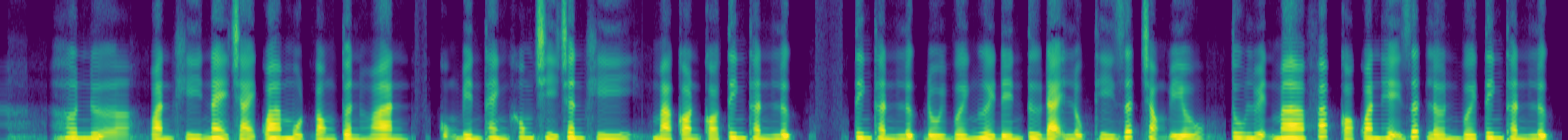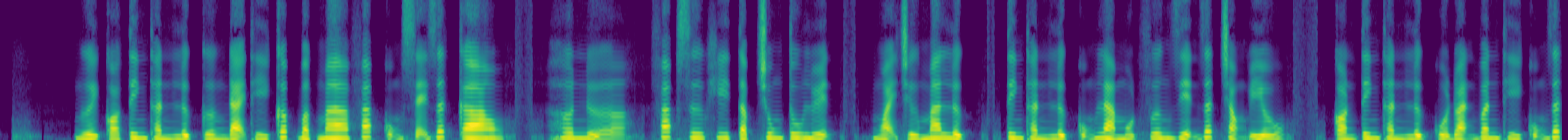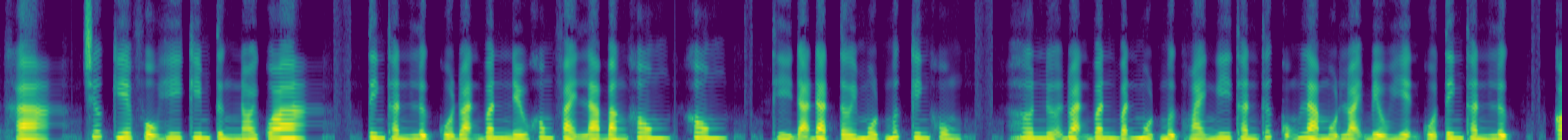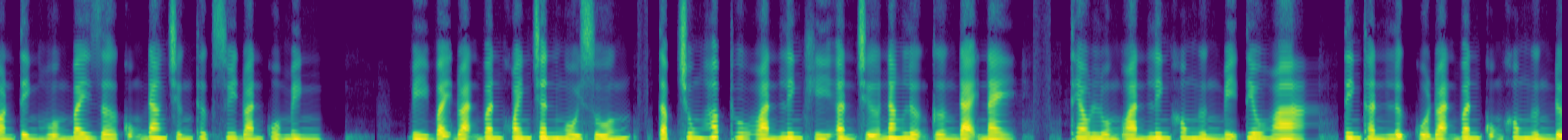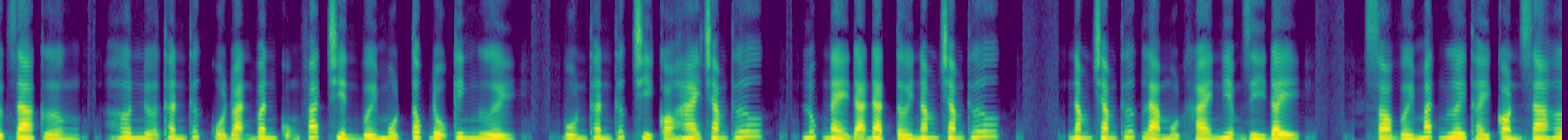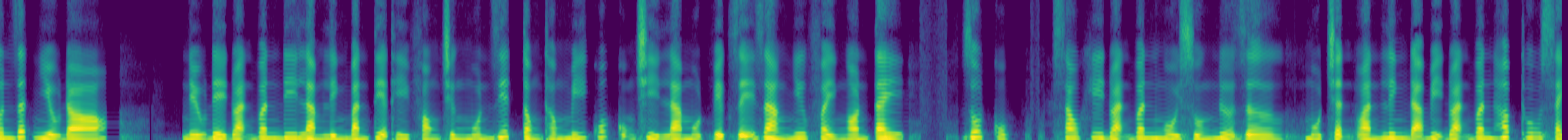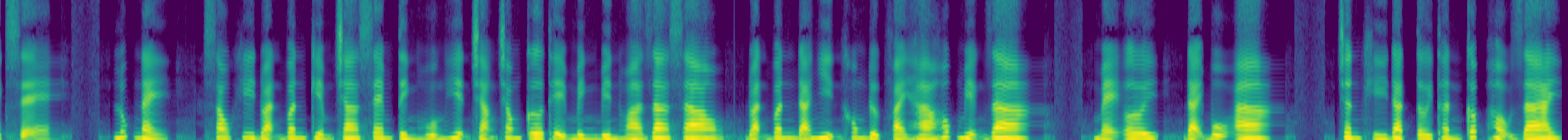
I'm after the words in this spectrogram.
Hơn nữa, oán khí này trải qua một vòng tuần hoàn, cũng biến thành không chỉ chân khí, mà còn có tinh thần lực. Tinh thần lực đối với người đến từ đại lục thì rất trọng yếu. Tu luyện ma pháp có quan hệ rất lớn với tinh thần lực. Người có tinh thần lực cường đại thì cấp bậc ma pháp cũng sẽ rất cao. Hơn nữa, pháp sư khi tập trung tu luyện, ngoại trừ ma lực, tinh thần lực cũng là một phương diện rất trọng yếu. Còn tinh thần lực của đoạn vân thì cũng rất khá. Trước kia Phổ Hy Kim từng nói qua, tinh thần lực của đoạn vân nếu không phải là bằng không, không, thì đã đạt tới một mức kinh khủng. Hơn nữa đoạn vân vẫn một mực hoài nghi thần thức cũng là một loại biểu hiện của tinh thần lực. Còn tình huống bây giờ cũng đang chứng thực suy đoán của mình. Vì vậy đoạn vân khoanh chân ngồi xuống, tập trung hấp thu oán linh khí ẩn chứa năng lượng cường đại này. Theo luồng oán linh không ngừng bị tiêu hóa, tinh thần lực của đoạn vân cũng không ngừng được gia cường. Hơn nữa thần thức của đoạn vân cũng phát triển với một tốc độ kinh người. Vốn thần thức chỉ có 200 thước, lúc này đã đạt tới 500 thước. 500 thước là một khái niệm gì đây? So với mắt ngươi thấy còn xa hơn rất nhiều đó. Nếu để Đoạn Vân đi làm lính bắn tỉa thì phỏng chừng muốn giết Tổng thống Mỹ Quốc cũng chỉ là một việc dễ dàng như phẩy ngón tay. Rốt cục, sau khi Đoạn Vân ngồi xuống nửa giờ, một trận oán linh đã bị Đoạn Vân hấp thu sạch sẽ. Lúc này, sau khi Đoạn Vân kiểm tra xem tình huống hiện trạng trong cơ thể mình biến hóa ra sao, Đoạn Vân đã nhịn không được phải há hốc miệng ra. Mẹ ơi, đại bổ A! Chân khí đạt tới thần cấp hậu giai.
